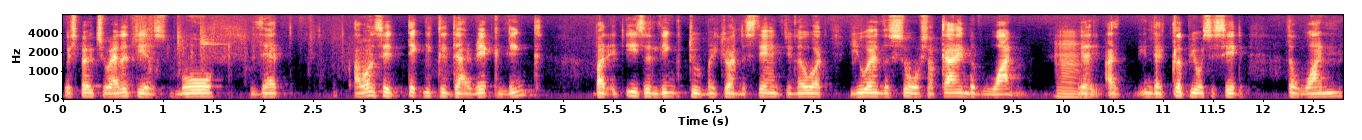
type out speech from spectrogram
Where spirituality is more that I won't say technically direct link, but it is a link to make you understand. You know what? You and the source are kind of one. Yeah, I, in that clip, you also said the one.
